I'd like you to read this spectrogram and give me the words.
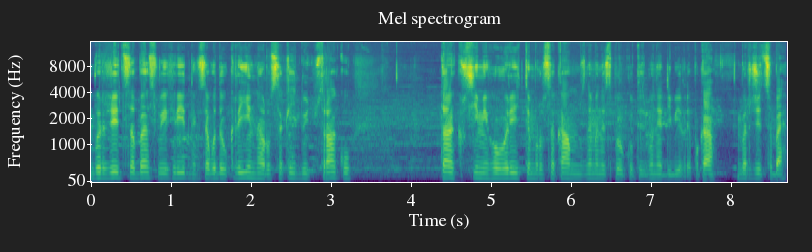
Бережіть себе, своїх рідних, це буде Україна, русаки йдуть в сраку. Так всім і говоріть тим русакам, з ними не спілкуйтесь, вони дебіли. Пока, бережіть себе.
